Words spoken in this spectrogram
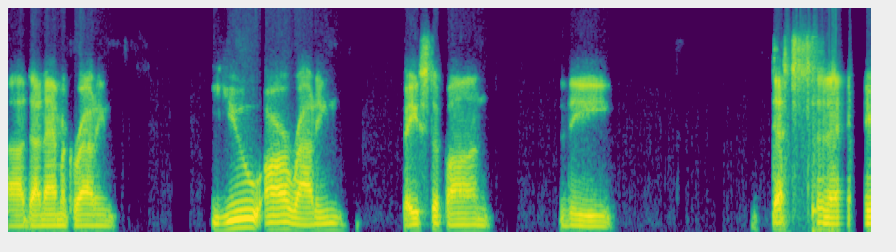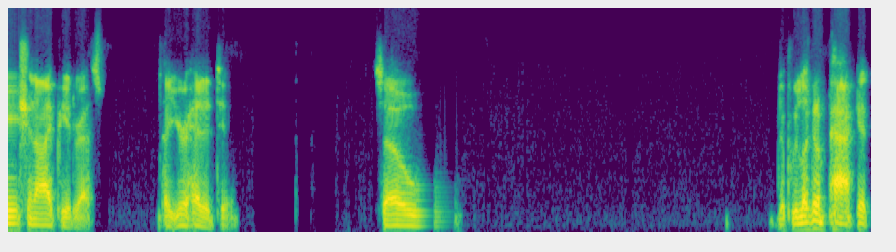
uh, dynamic routing, you are routing based upon the destination IP address that you're headed to. So if we look at a packet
